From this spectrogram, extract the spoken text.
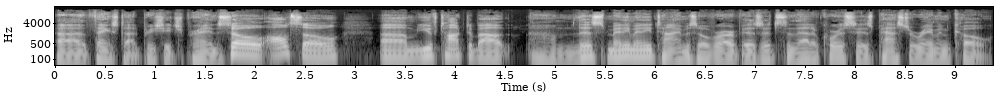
uh, thanks, Todd. Appreciate you praying. So also, um, you've talked about um, this many, many times over our visits, and that, of course, is Pastor Raymond Koh.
